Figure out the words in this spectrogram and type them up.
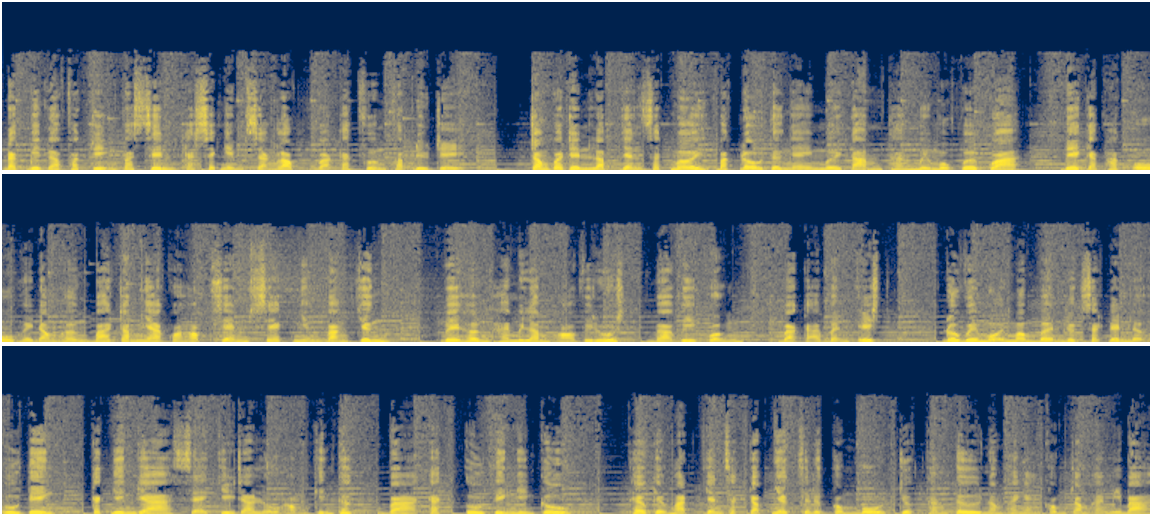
đặc biệt là phát triển vaccine, các xét nghiệm sàng lọc và các phương pháp điều trị. Trong quá trình lập danh sách mới bắt đầu từ ngày 18 tháng 11 vừa qua, WHO huy động hơn 300 nhà khoa học xem xét những bằng chứng về hơn 25 họ virus và vi khuẩn và cả bệnh X. Đối với mỗi mầm bệnh được xác định là ưu tiên, các chuyên gia sẽ chỉ ra lỗ hổng kiến thức và các ưu tiên nghiên cứu. Theo kế hoạch, danh sách cập nhật sẽ được công bố trước tháng 4 năm 2023.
